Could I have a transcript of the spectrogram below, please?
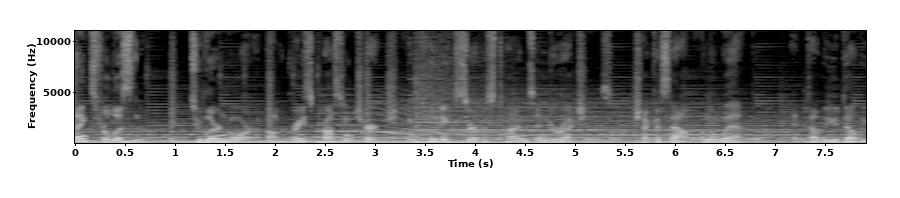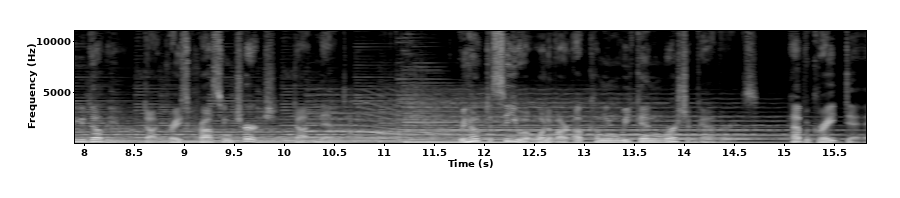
Thanks for listening. To learn more about Grace Crossing Church, including service times and directions, check us out on the web at www.gracecrossingchurch.net. We hope to see you at one of our upcoming weekend worship gatherings. Have a great day.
